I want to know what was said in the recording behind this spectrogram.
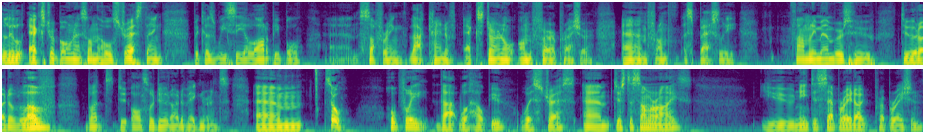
little extra bonus on the whole stress thing, because we see a lot of people um, suffering that kind of external unfair pressure um, from especially family members who do it out of love, but do also do it out of ignorance. Um, so hopefully that will help you with stress. Um, just to summarize, you need to separate out preparation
